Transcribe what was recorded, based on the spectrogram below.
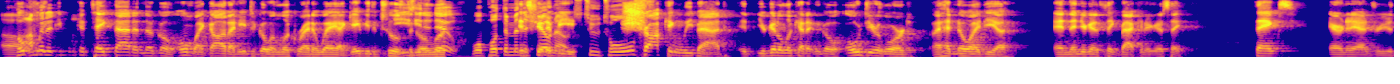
Uh, Hopefully, gonna, people can take that and they'll go, "Oh my God, I need to go and look right away." I gave you the tools to go to look. Do. We'll put them in it's the show notes. Two tools. Shockingly bad. It, you're going to look at it and go, "Oh dear Lord, I had no idea," and then you're going to think back and you're going to say, "Thanks, Aaron and Andrew, you're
